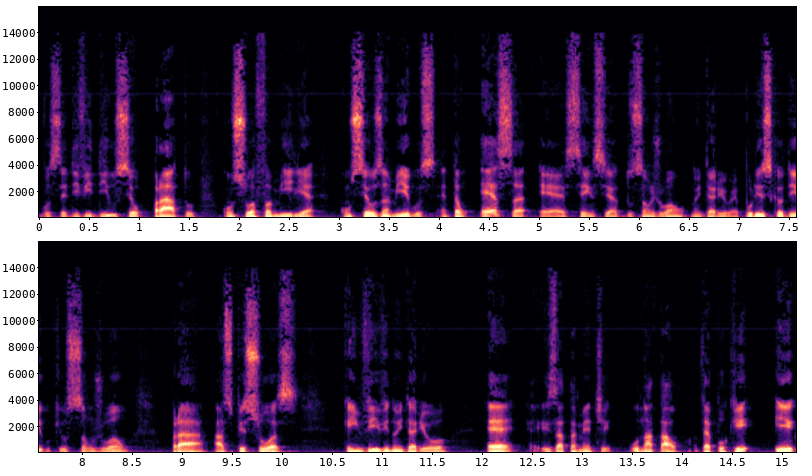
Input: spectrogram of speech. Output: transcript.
você dividir o seu prato com sua família, com seus amigos. Então, essa é a essência do São João no interior. É por isso que eu digo que o São João, para as pessoas, quem vive no interior, é exatamente o Natal. Até porque, e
